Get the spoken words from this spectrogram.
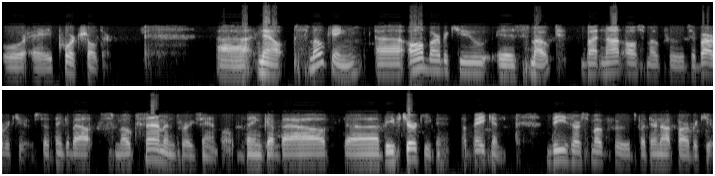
or a pork shoulder. Uh, now, smoking, uh, all barbecue is smoked, but not all smoked foods are barbecue. So think about smoked salmon, for example. Think about uh, beef jerky, bacon. These are smoked foods, but they're not barbecue.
